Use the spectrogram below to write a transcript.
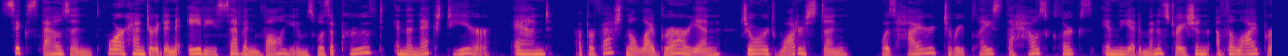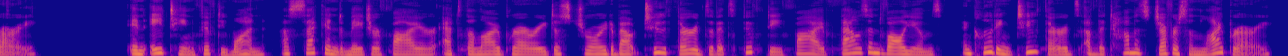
6,487 volumes was approved in the next year, and a professional librarian, George Waterston, was hired to replace the house clerks in the administration of the library. In 1851, a second major fire at the library destroyed about two thirds of its 55,000 volumes, including two thirds of the Thomas Jefferson Library.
